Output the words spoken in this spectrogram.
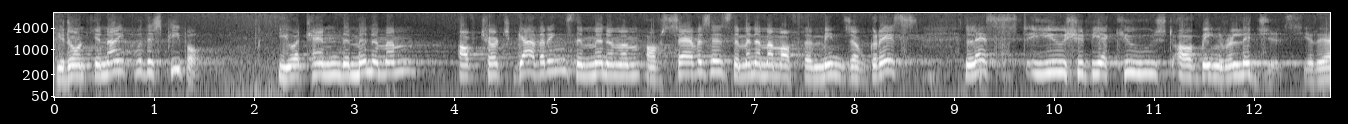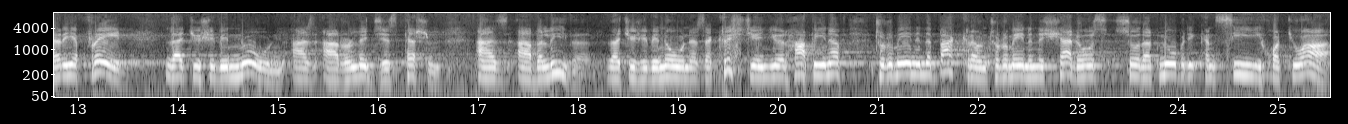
You don't unite with His people. You attend the minimum of church gatherings, the minimum of services, the minimum of the means of grace, lest you should be accused of being religious. You're very afraid that you should be known as a religious person, as a believer, that you should be known as a Christian. You're happy enough to remain in the background, to remain in the shadows, so that nobody can see what you are.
